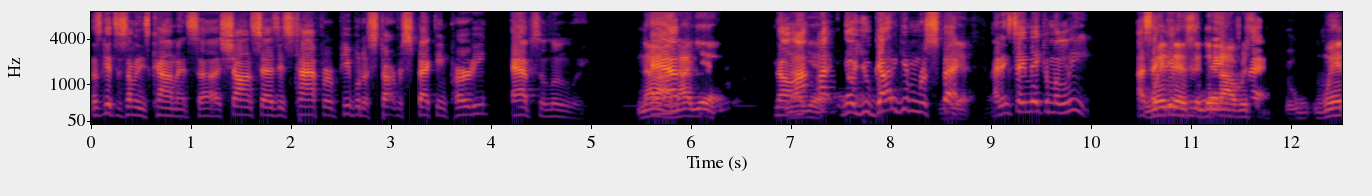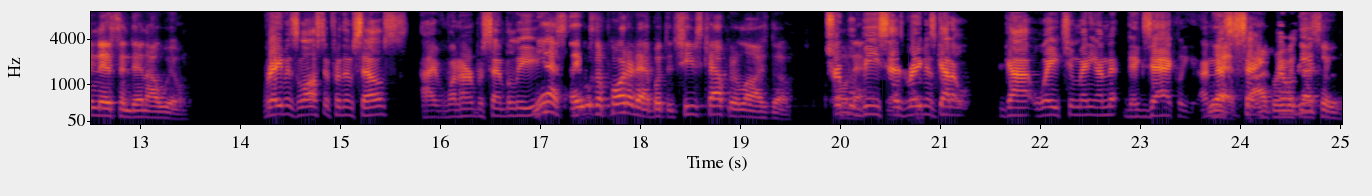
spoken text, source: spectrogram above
Let's get to some of these comments. Uh, Sean says it's time for people to start respecting Purdy. Absolutely. No, Ab- not yet. No, not I, yet. I, no, you got to give him respect. I didn't say make him elite. I said win this and then I will win this and then I will. Ravens lost it for themselves. I 100% believe. Yes, they was a part of that, but the Chiefs capitalized though. Triple B says Ravens got a, got way too many un- exactly unnecessary. Yes, I agree with that too.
